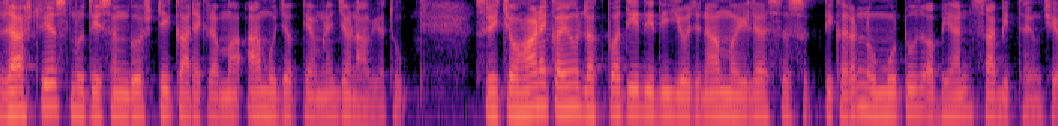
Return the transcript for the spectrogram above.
રાષ્ટ્રીય સ્મૃતિ સંગોષ્ઠી કાર્યક્રમમાં આ મુજબ તેમણે જણાવ્યું હતું. શ્રી ચૌહાણે કહ્યું, લખપતિ દીદી યોજના મહિલા સશક્તિકરણનું મોટું અભિયાન સાબિત થયું છે.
